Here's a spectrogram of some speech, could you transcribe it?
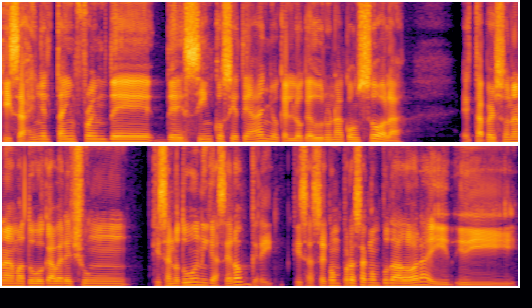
quizás en el time frame de, de 5 o 7 años, que es lo que dura una consola, esta persona nada más tuvo que haber hecho un... Quizás no tuvo ni que hacer upgrade. Quizás se compró esa computadora y,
